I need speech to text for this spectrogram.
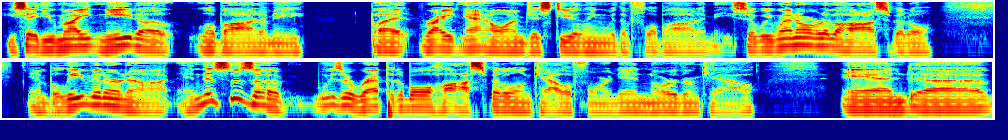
He said, you might need a lobotomy, but right now I'm just dealing with a phlebotomy. So we went over to the hospital and believe it or not, and this was a, was a reputable hospital in California, in Northern Cal. And, uh,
